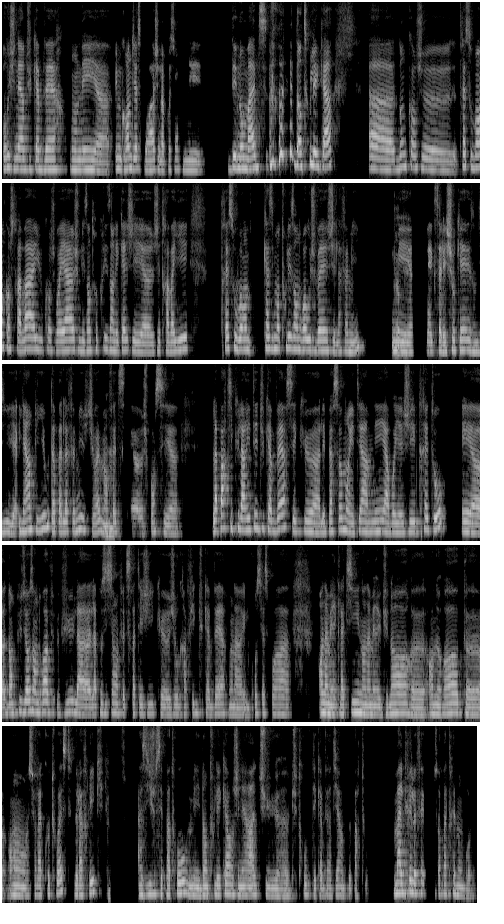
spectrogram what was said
originaire du Cap Vert, on est euh, une grande diaspora. J'ai l'impression qu'on est des nomades dans tous les cas. donc quand je très souvent quand je travaille ou quand je voyage ou les entreprises dans lesquelles j'ai j'ai travaillé, très souvent quasiment tous les endroits où je vais, j'ai de la famille. Mais ça les choquait. Ils ont dit il y, a un pays où t'as pas de la famille? Je dis ouais, mais en mhm. fait, je pense c'est la particularité du Cap Vert, c'est que euh, les personnes ont été amenées à voyager très tôt et euh, dans plusieurs endroits, vu la, position en fait stratégique euh, géographique du Cap Vert, on a une grosse diaspora en Amérique latine, en Amérique du Nord, en Europe, sur la côte ouest de l'Afrique. Asie, je sais pas trop, mais dans tous les cas, en général, tu, tu trouves des Capverdiens un peu partout, malgré le fait qu'ils ne soient pas très nombreux.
